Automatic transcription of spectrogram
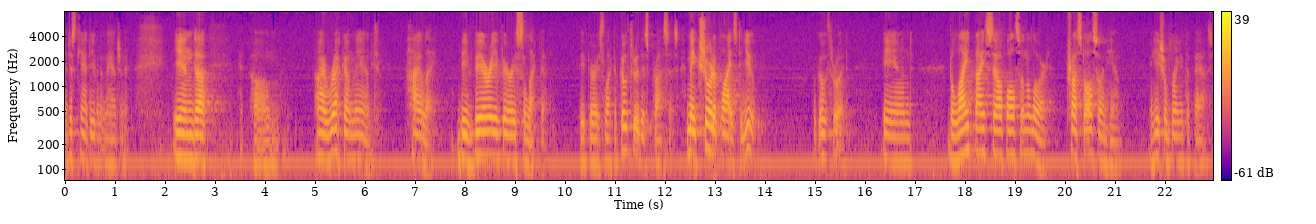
I just can't even imagine it. And uh, um, I recommend highly be very, very selective. Be very selective. Go through this process. Make sure it applies to you. But go through it. And delight thyself also in the Lord. Trust also in him, and he shall bring it to pass.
